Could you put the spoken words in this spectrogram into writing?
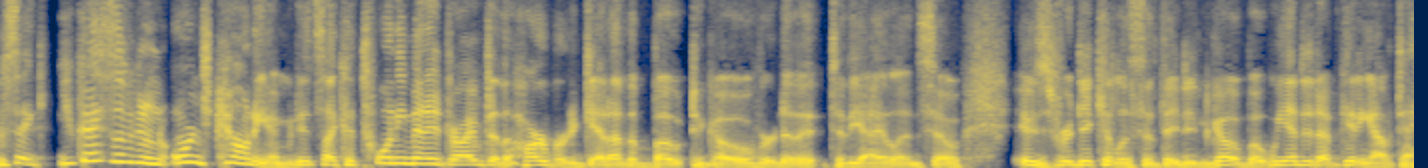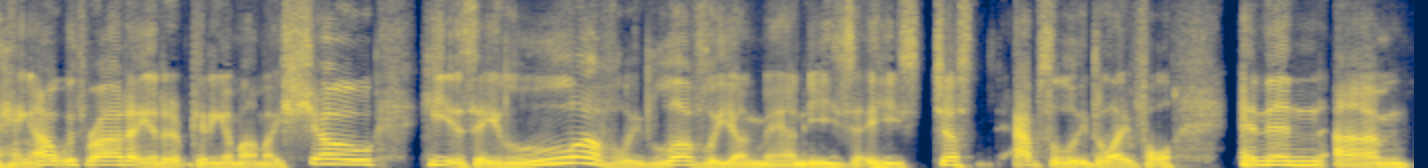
It's like you guys live in Orange County. I mean, it's like a 20 minute drive to the harbor to get on the boat to go over to the to the island. So it was ridiculous that they didn't go. But we ended up getting out to hang out with Rod. I ended up getting him on my show. He is a lovely, lovely young man. He's he's just absolutely delightful. And then um,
